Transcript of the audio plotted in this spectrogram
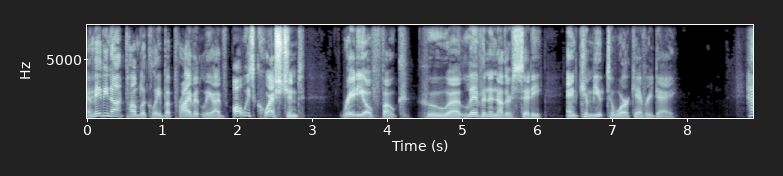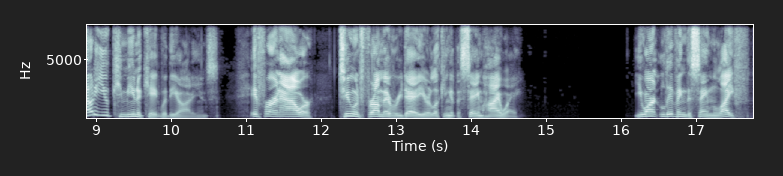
And maybe not publicly, but privately, I've always questioned radio folk who uh, live in another city and commute to work every day. How do you communicate with the audience? If for an hour, to and from every day, you're looking at the same highway, you aren't living the same life.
